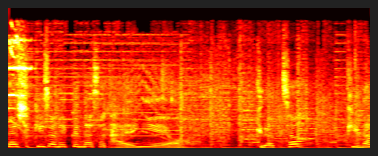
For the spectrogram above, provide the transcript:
차가 식기 전에 끝나서 다행이에요. 그렇죠? 비나?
